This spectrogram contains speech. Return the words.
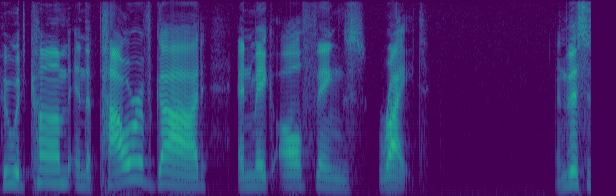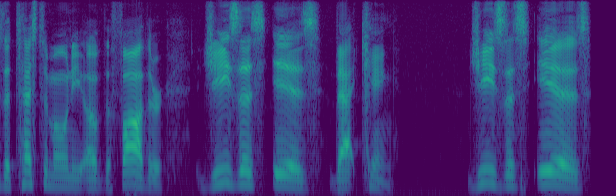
who would come in the power of God and make all things right. And this is a testimony of the Father. Jesus is that King. Jesus is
